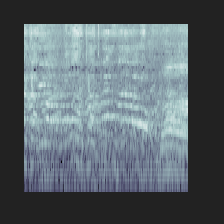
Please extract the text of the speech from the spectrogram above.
بركاته بركاته oh.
